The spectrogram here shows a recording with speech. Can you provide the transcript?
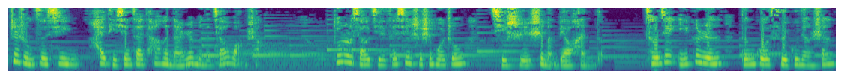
这种自信还体现在她和男人们的交往上。多肉小姐在现实生活中其实是蛮彪悍的，曾经一个人登过四姑娘山。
